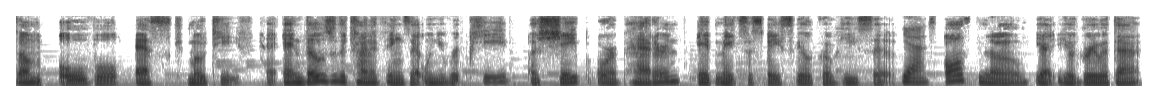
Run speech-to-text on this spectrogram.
some oval esque motif. And those are the kind of things that when you repeat a shape or a pattern, it makes a space feel cohesive. Yes. Also, yeah, you agree with that?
